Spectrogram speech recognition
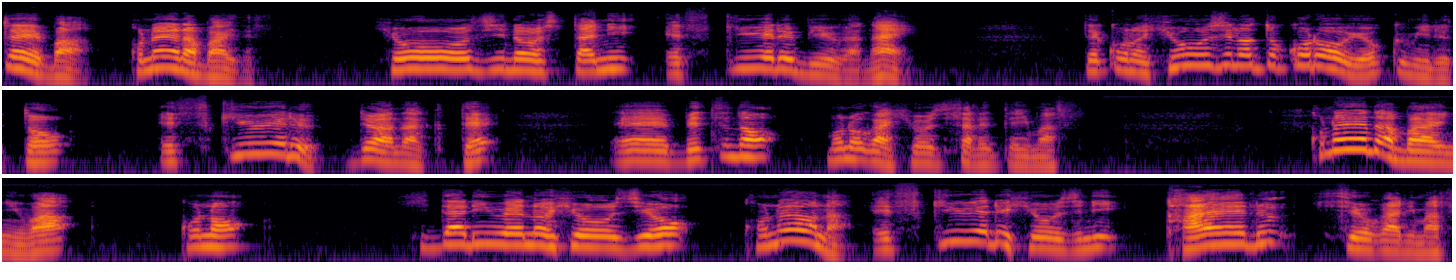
例えば、このような場合です。表示の下に SQL ビューがない。で、この表示のところをよく見ると、SQL ではなくて、えー、別のものが表示されています。このような場合には、この左上の表示をこのような SQL 表示に変える必要があります。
